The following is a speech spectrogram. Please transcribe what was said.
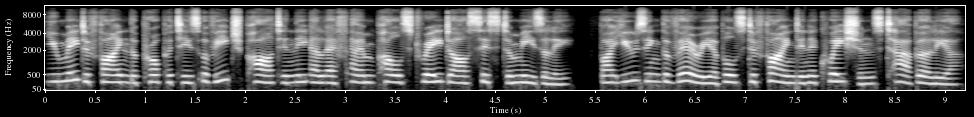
You may define the properties of each part in the LFM pulsed radar system easily, by using the variables defined in Equations tab earlier.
